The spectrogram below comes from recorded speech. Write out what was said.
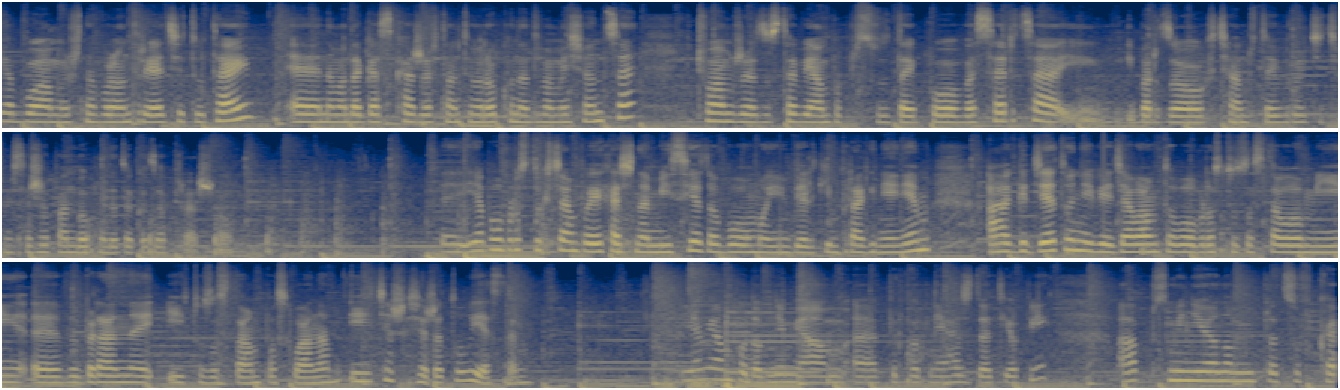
Ja byłam już na wolontariacie tutaj, e, na Madagaskarze w tamtym roku na dwa miesiące. Czułam, że zostawiłam po prostu tutaj połowę serca i, i bardzo chciałam tutaj wrócić. Myślę, że Pan Bóg mnie do tego zapraszał. Ja po prostu chciałam pojechać na misję, to było moim wielkim pragnieniem, a gdzie to nie wiedziałam, to po prostu zostało mi e, wybrane i tu zostałam posłana i cieszę się, że tu jestem. Ja miałam podobnie, miałam e, pierwotnie jechać do Etiopii, a zmieniono mi placówkę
